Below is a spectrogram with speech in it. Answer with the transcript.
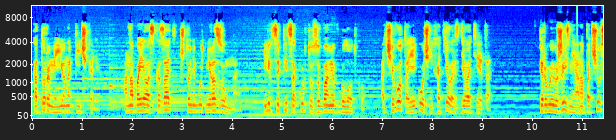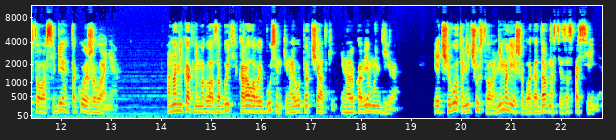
которыми ее напичкали. Она боялась сказать что-нибудь неразумное или вцепиться Курту зубами в глотку. От чего-то ей очень хотелось сделать это. Впервые в жизни она почувствовала в себе такое желание. Она никак не могла забыть коралловые бусинки на его перчатке и на рукаве мундира. И от чего-то не чувствовала ни малейшей благодарности за спасение.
